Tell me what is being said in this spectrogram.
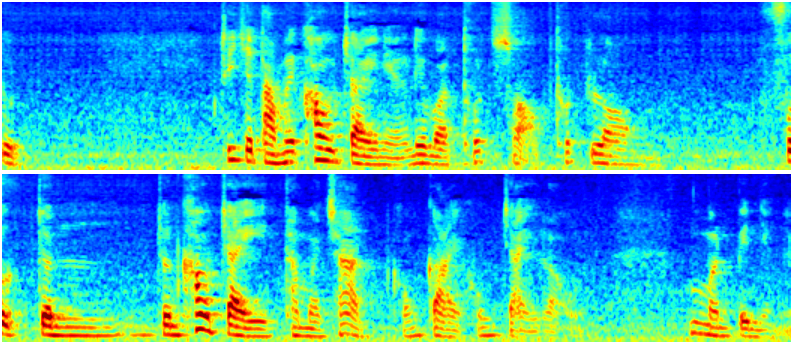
จุด ที่จะทำให้เข้าใจเนี่ยเรียกว่าทดสอบทดลอง ฝึกจนจนเข้าใจธรรมชาติของกายของใจเรา มันเป็นยังไง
